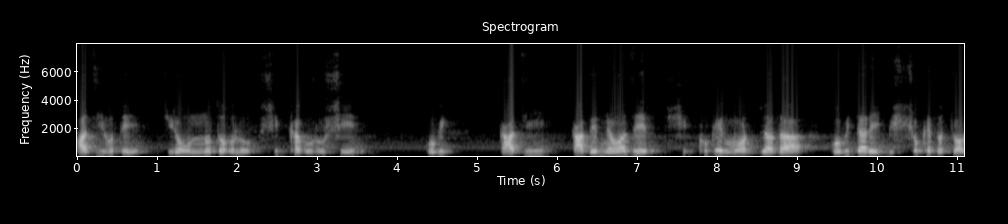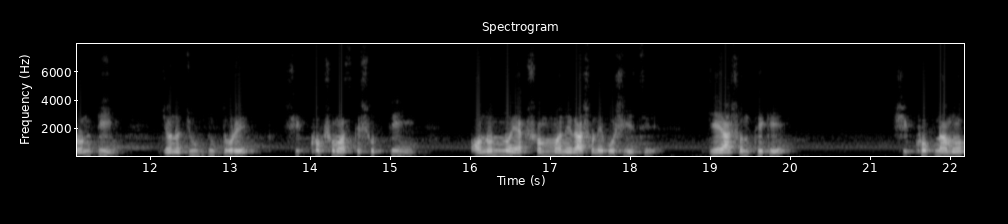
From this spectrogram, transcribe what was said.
আজই হতে চির উন্নত হল শিক্ষাগুরুর শির। কবি কাজী কাদের নেওয়াজের শিক্ষকের মর্যাদা কবিতার এই বিশ্বখ্যাত চরণটি যেন যুগ যুগ ধরে শিক্ষক সমাজকে সত্যিই অনন্য এক সম্মানের আসনে বসিয়েছে। যে আসন থেকে শিক্ষক নামক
